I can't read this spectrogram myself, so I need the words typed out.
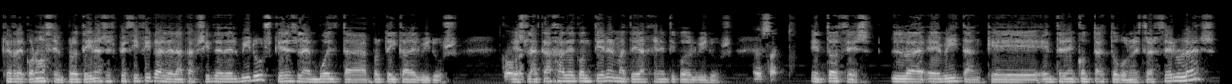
que reconocen proteínas específicas de la cápside del virus, que es la envuelta proteica del virus. Es la caja que contiene el material genético del virus. Exacto. Entonces, evitan que entren en contacto con nuestras células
